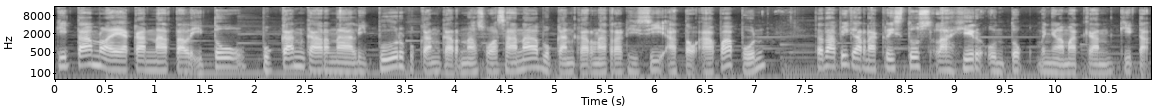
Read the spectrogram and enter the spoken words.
kita merayakan Natal itu bukan karena libur, bukan karena suasana, bukan karena tradisi atau apa pun, tetapi karena Kristus lahir untuk menyelamatkan kita.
